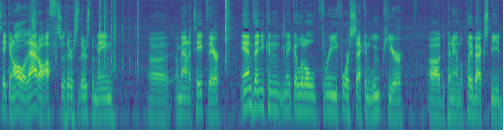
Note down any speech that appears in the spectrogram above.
taking all of that off. So there's, there's the main uh, amount of tape there. And then you can make a little three, four second loop here, uh, depending on the playback speed.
